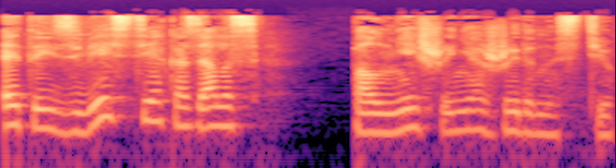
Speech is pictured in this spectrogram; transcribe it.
это известие оказалось полнейшей неожиданностью.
